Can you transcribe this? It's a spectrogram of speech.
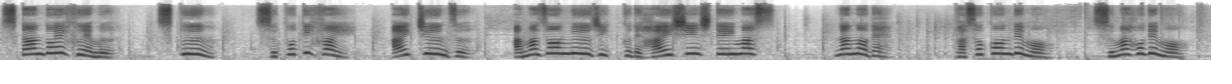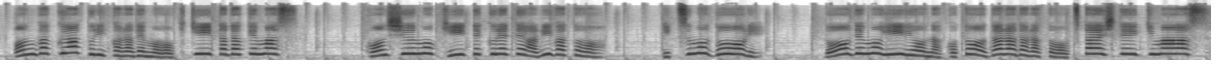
stand.fm、 Spoon、 Spotify、iTunes、Amazon Music で配信しています。なので、パソコンでも、スマホでも、音楽アプリからでもお聴きいただけます。今週も聞いてくれてありがとう。いつも通り、どうでもいいようなことをダラダラとお伝えしていきます。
